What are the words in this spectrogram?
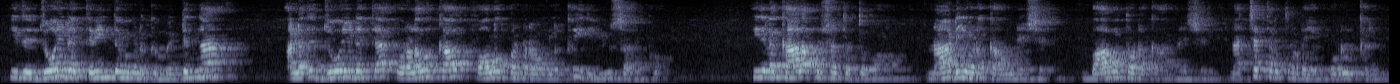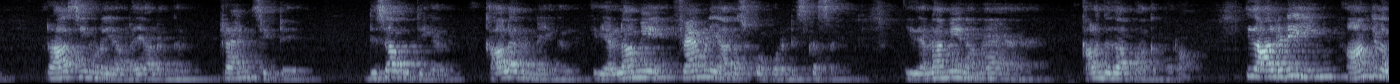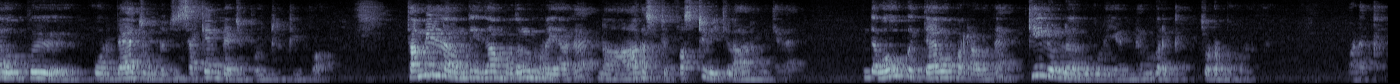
இது ஜோயிட தெரிந்தவங்களுக்கு மட்டும்தான் அல்லது ஜோயிடத்தை ஓரளவுக்காக ஃபாலோ பண்ணுறவங்களுக்கு இது யூஸாக இருக்கும். இதில் காலபுருஷ தத்துவம் நாடியோட காம்பினேஷன் பாவத்தோட காம்பினேஷன் நட்சத்திரத்தினுடைய பொருட்கள் ராசியினுடைய அடையாளங்கள் டிரான்சிட்டு திசாபுத்திகள் கால நிர்ணயங்கள் இது எல்லாமே ஃபேமிலி ஆரோஸ்கோப்போட டிஸ்கஷன் இது எல்லாமே நம்ம கலந்து தான் பார்க்க போகிறோம் இது ஆல்ரெடி ஆங்கில வகுப்பு ஒரு பேட்ச் முடிச்சு செகண்ட் பேட்ச் போயிட்டுருக்கு இப்போது தமிழில் வந்து இதுதான் முதல் முறையாக நான் ஆகஸ்ட் ஃபஸ்ட்டு வீக்கில் ஆரம்பிக்கிறேன். இந்த வகுப்பு தேவைப்படுறவங்க கீழே உள்ள இருக்கக்கூடிய நம்பருக்கு தொடர்பு கொள்ளுங்கள் வணக்கம்.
